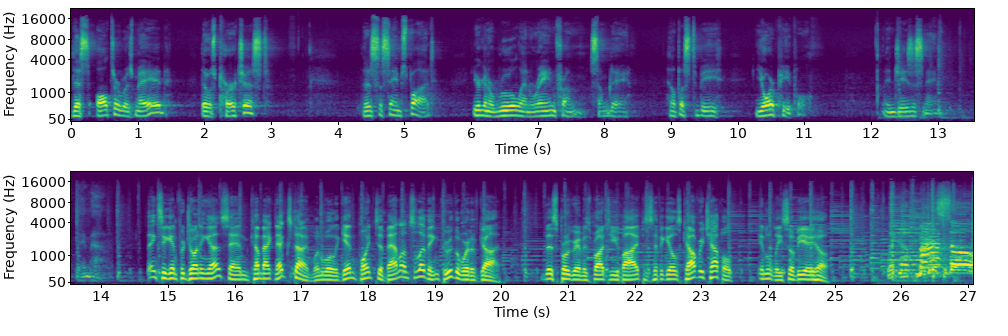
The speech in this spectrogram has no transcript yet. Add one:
this altar was made, that was purchased, that it's the same spot you're going to rule and reign from someday. Help us to be your people. In Jesus' name, amen. Thanks again for joining us, and come back next time when we'll again point to balanced living through the Word of God. This program is brought to you by Pacific Hills Calvary Chapel in Aliso Viejo. Wake up my soul.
